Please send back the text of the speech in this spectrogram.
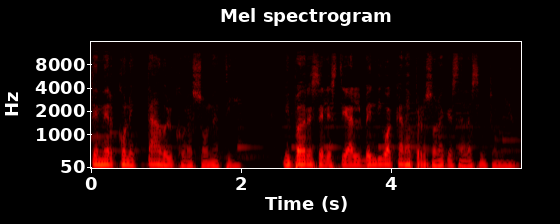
tener conectado el corazón a ti. Mi Padre Celestial, bendigo a cada persona que está en la sintonía,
